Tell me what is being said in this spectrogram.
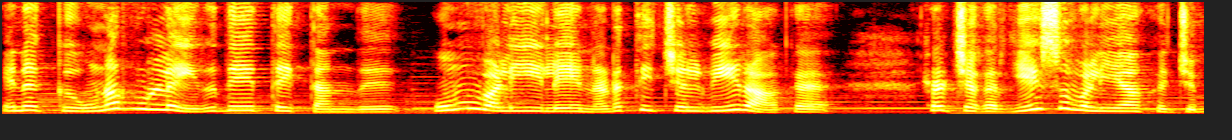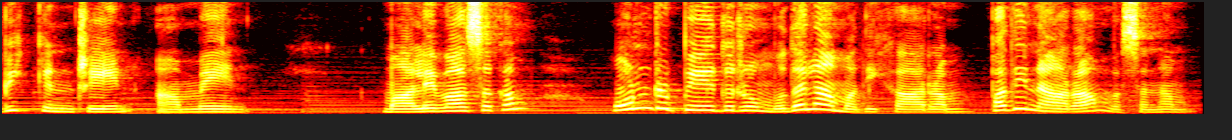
எனக்கு உணர்வுள்ள இருதயத்தை தந்து உம் வழியிலே நடத்திச் செல்வீராக. இரட்சகர் இயேசு வழியாக ஜெபிக்கின்றேன். ஆமேன். மாலை வாசகம் ஒன்று பேதுரு முதலாம் அதிகாரம் பதினாறாம் வசனம்.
